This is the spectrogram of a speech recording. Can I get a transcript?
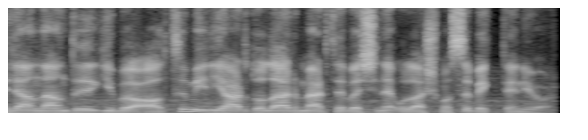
planlandığı gibi 6 milyar dolar mertebesine ulaşması bekleniyor.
